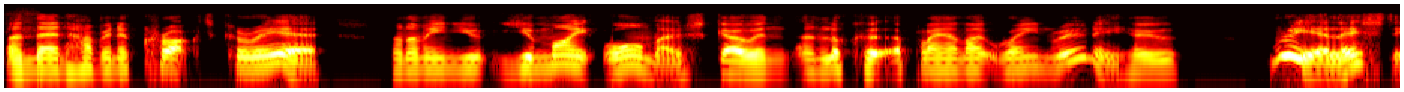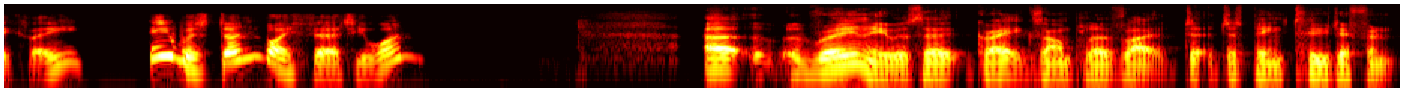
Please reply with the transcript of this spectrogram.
and then having a crocked career. And I mean, you you might almost go and, and look at a player like Wayne Rooney, who realistically, he was done by 31. Uh, Rooney was a great example of like j- just being two different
